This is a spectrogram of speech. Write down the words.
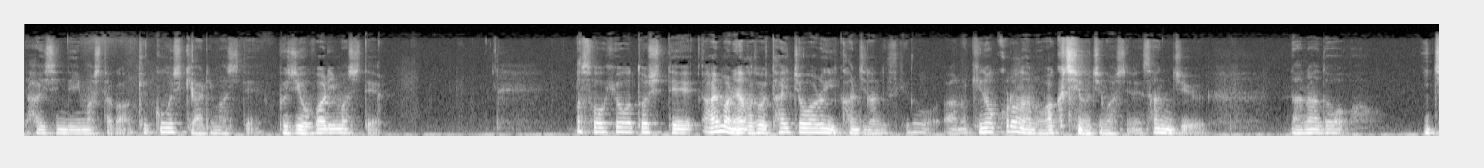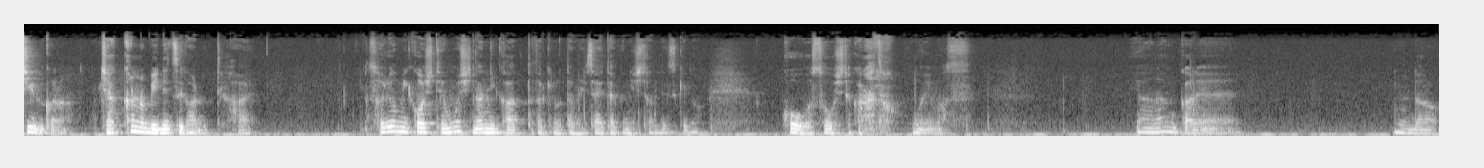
配信で言いましたが結婚式ありまして無事終わりまして。ま、総評としてあ今ねなんかすごい体調悪い感じなんですけどあの昨日コロナのワクチンを打ちましてね37度一部かな。若干の微熱があるってはい。それを見越してもし何かあった時のために在宅にしたんですけど功を奏したかなと思います。いやなんかねなんだろ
